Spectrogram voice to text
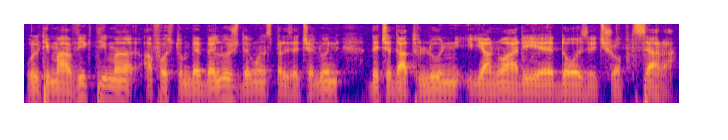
Ultima victimă a fost un bebeluș de 11 luni, decedat luni ianuarie 28 seara.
